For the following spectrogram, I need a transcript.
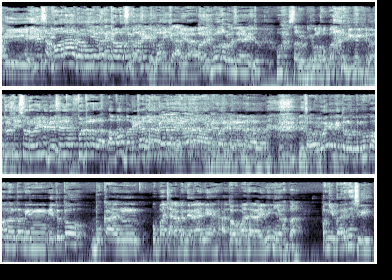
pasti. Di sekolah ada Iya, momen kan? kalau kebalik kebalik kan Iya, terus terus, gue kalau misalnya itu wah seru nih kalau kebalik terus disuruh ini biasanya Puter apa? Balik kanan Balik kanan, kanan. Balik kanan Kalau gue yang ditunggu-tunggu kalau nontonin itu tuh bukan upacara benderanya atau upacara ininya. Apa? Pengibarnya cuy.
